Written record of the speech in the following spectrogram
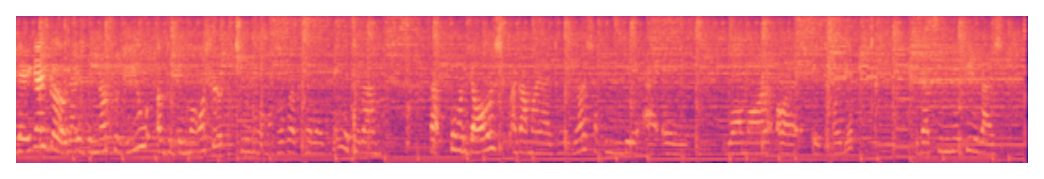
And there you guys go. That is the Nerf review of the Demolisher 2 in 1. I hope I covered everything. It's around about $40. I got mine at Toys R Us. I think you can get it at a Walmart or a Target. So that's the future, guys.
